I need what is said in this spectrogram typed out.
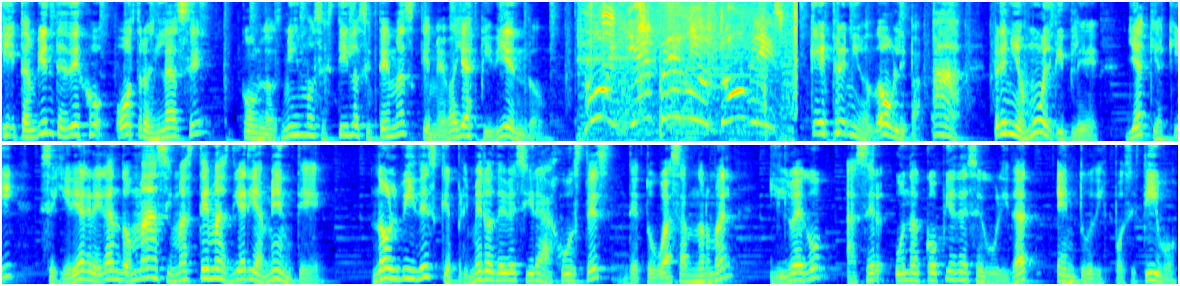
Y también te dejo otro enlace con los mismos estilos y temas que me vayas pidiendo. ¡Muy bien! ¡Premios dobles! ¿Qué premio doble, papá? Premio múltiple, ya que aquí seguiré agregando más y más temas diariamente. No olvides que primero debes ir a ajustes de tu WhatsApp normal y luego hacer una copia de seguridad en tu dispositivo,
